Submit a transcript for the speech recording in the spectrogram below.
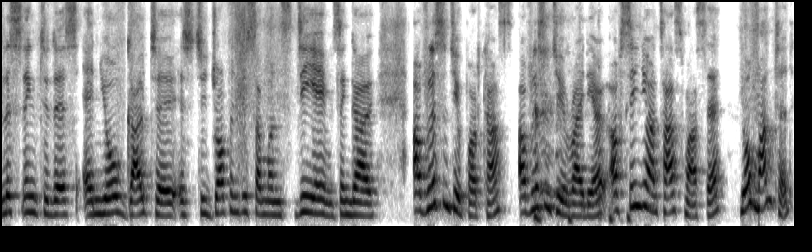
listening to this and your go to is to drop into someone's DMs and go, I've listened to your podcast, I've listened to your radio, I've seen you on Taskmaster, you're munted.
